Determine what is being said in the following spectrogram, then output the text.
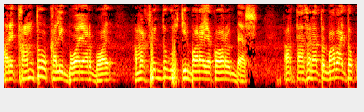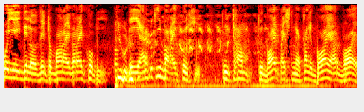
আরে থাম তো খালি ভয় আর ভয়। আমার চোদ্দ গোষ্ঠীর বাড়াই কর অভ্যাস আর তাছাড়া তোর বাবাই তো কইয়েই দিল যে একটু বাড়াই বাড়াই কবি এই আর কি বাড়াই কইছি তুই থাম তুই ভয় পাইস না খালি ভয় আর ভয়।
